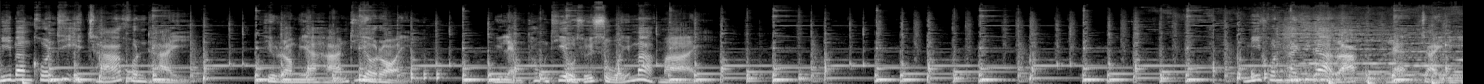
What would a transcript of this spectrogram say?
มีบางคนที่อิจฉาคนไทย ที่เรามีอาหารที่อร่อย มีแหล่งท่องเที่ยวสวยๆมากมาย มีคนไทยที่น่ารักและใจดี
